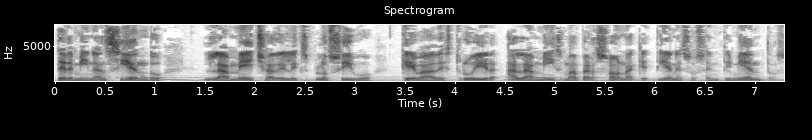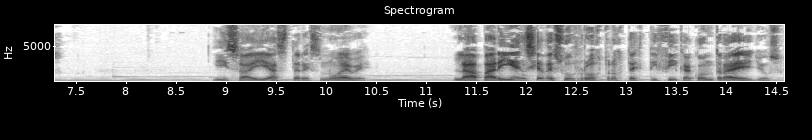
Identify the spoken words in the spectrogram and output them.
terminan siendo la mecha del explosivo que va a destruir a la misma persona que tiene esos sentimientos. Isaías 3:9 La apariencia de sus rostros testifica contra ellos,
